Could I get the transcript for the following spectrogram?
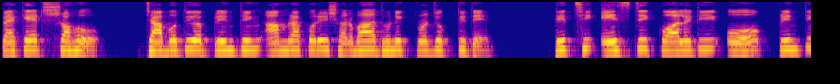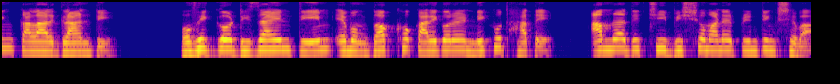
প্যাকেট সহ যাবতীয় প্রিন্টিং আমরা করি সর্বাধুনিক প্রযুক্তিতে। দিচ্ছি এইচডি কোয়ালিটি ও প্রিন্টিং কালার গ্যারান্টি অভিজ্ঞ ডিজাইন টিম এবং দক্ষ কারিগরের নিখুঁত হাতে আমরা দিচ্ছি বিশ্বমানের প্রিন্টিং সেবা।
